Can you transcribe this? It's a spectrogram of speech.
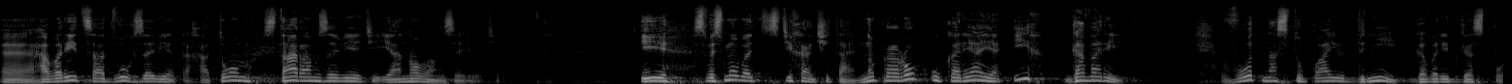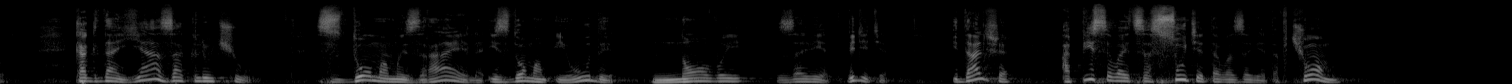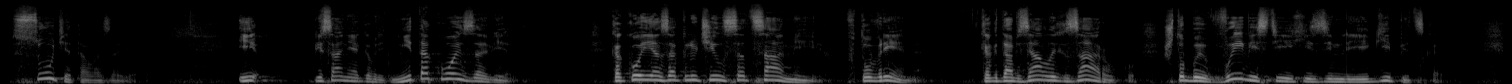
говорится о двух заветах, о том Старом Завете и о Новом Завете. И с 8 стиха читаем. «Но пророк, укоряя их, говорит, вот наступают дни, говорит Господь, когда я заключу с домом Израиля и с домом Иуды новый завет. Видите? И дальше описывается суть этого завета. В чем суть этого завета? И Писание говорит, не такой завет, какой я заключил с отцами их в то время, когда взял их за руку, чтобы вывести их из земли египетской,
